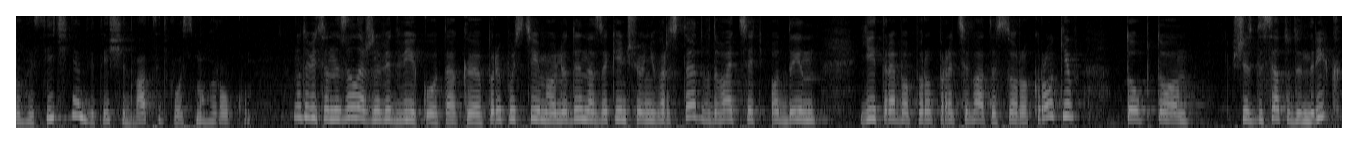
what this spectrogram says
1 січня 2028 року. Ну, дивіться, незалежно від віку, так е, припустімо, людина закінчує університет в 21, їй треба пропрацювати 40 років, тобто в 61 рік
